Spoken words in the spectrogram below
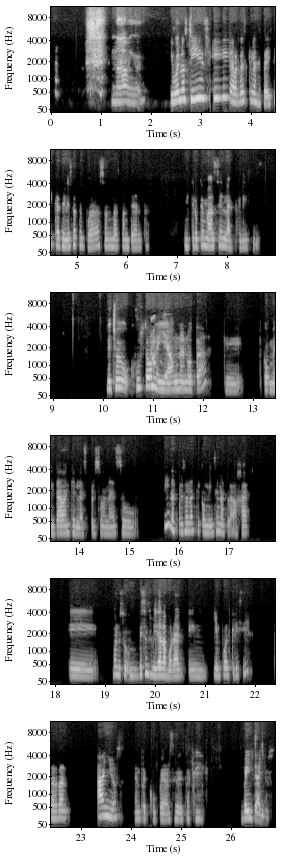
no, amigo. Y bueno, sí, sí, la verdad es que las estadísticas en esta temporada son bastante altas. Y creo que más en la crisis. De hecho, justo leía una nota que, que comentaban que las personas, o sí, las personas que comienzan a trabajar eh, bueno, empiezan su vida laboral en tiempo de crisis, tardan años en recuperarse de esta crisis. 20 años,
